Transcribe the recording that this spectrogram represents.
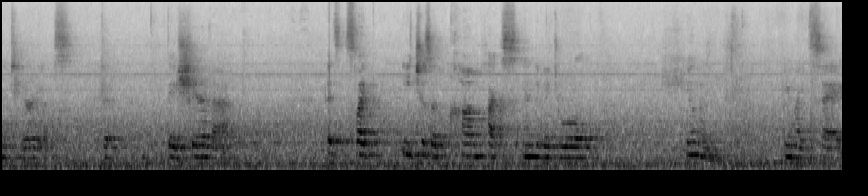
materials, that they share that. It's, it's like each is a complex individual human, you might say,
